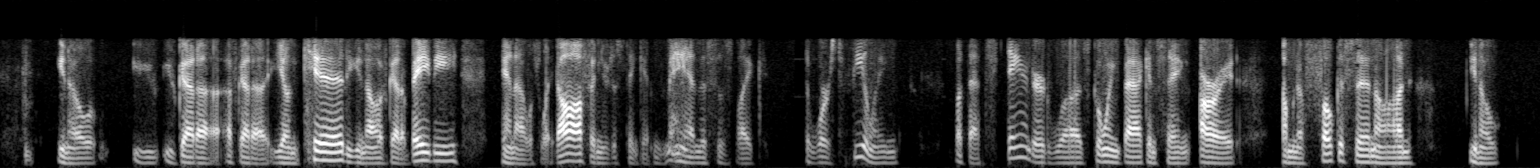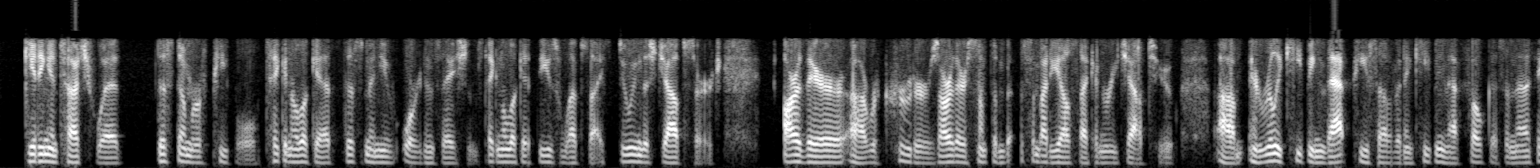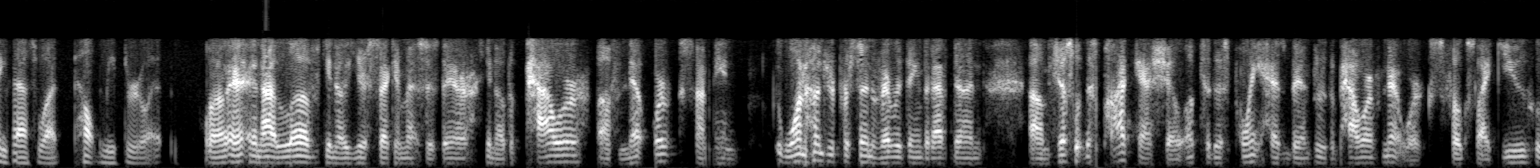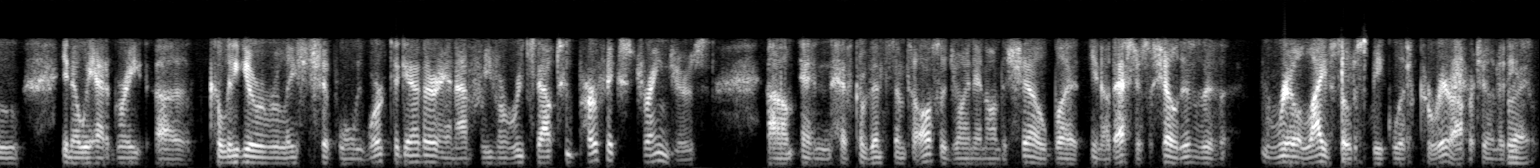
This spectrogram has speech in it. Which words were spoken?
you know, you you've got a I've got a young kid, you know, I've got a baby, and I was laid off, and you're just thinking, man, this is like the worst feeling. But that standard was going back and saying, all right, I'm going to focus in on, you know, getting in touch with this number of people, taking a look at this many organizations, taking a look at these websites, doing this job search. Are there uh, recruiters? Are there something somebody else I can reach out to? Um, and really keeping that piece of it and keeping that focus. And I think that's what helped me through it. Well, and, and I love, you know, your second message there. You know, the power of networks. I mean, 100% of everything that I've done um, just with this podcast show up to this point has been through the power of networks. Folks like you, who, you know, we had a great uh, collegial relationship when we worked together, and I've even reached out to perfect strangers um, and have convinced them to also join in on the show. But you know, that's just a show. This is real life, so to speak, with career opportunities. Right.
